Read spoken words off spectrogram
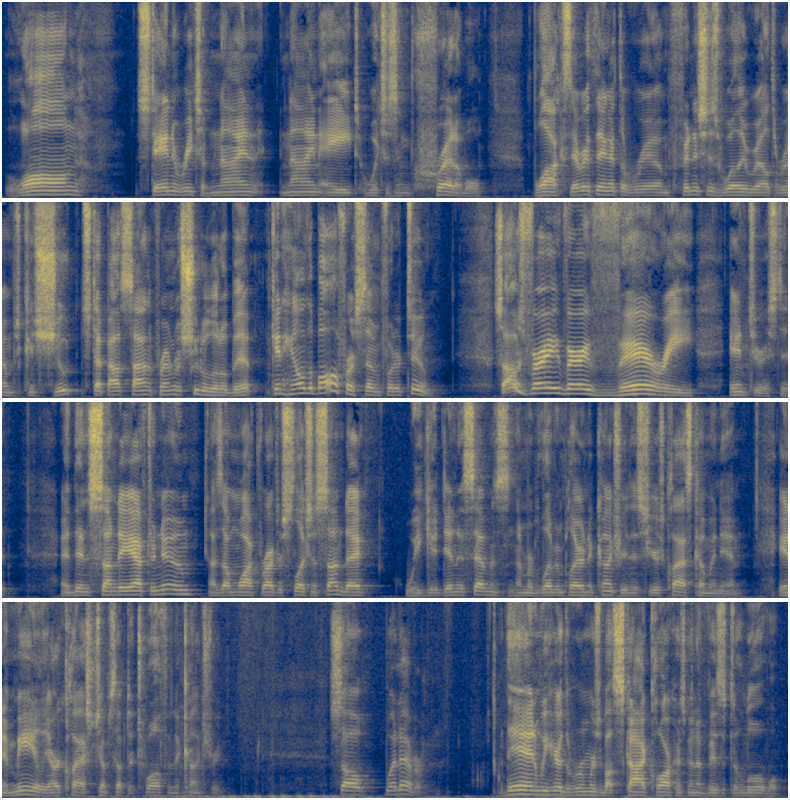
long standing reach of nine nine eight which is incredible blocks everything at the rim finishes Willie rail at the rim can shoot step outside the perimeter shoot a little bit can handle the ball for a seven footer too so I was very very very interested and then Sunday afternoon, as I'm walking right after Selection Sunday, we get Dennis Evans, number 11 player in the country in this year's class coming in. And immediately our class jumps up to 12th in the country. So, whatever. Then we hear the rumors about Skyy Clark is going to visit to Louisville.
